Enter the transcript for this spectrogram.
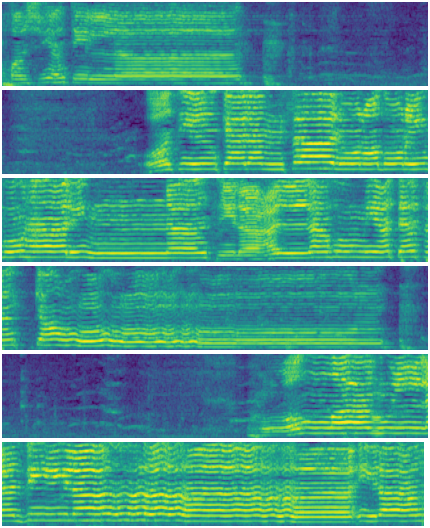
خشية الله. وتلك الأمثال نضربها للناس لعلهم يتفكرون. هو الله الذي لا إله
